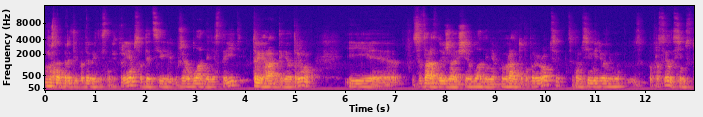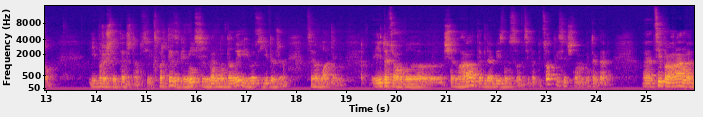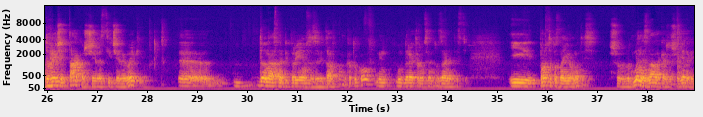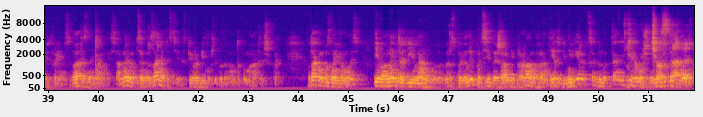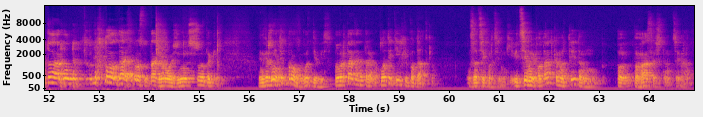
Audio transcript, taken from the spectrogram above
можна перейти подивитись на підприємство, де ці вже обладнання стоїть. Три гранти я отримав. І е, зараз доїжджає ще обладнання по гранту по переробці. Це там 7 мільйонів ми попросили, 700. І пройшли теж там всі експертизи, комісії, нам надали, і ось їде вже це обладнання. І до цього було ще два гранти для бізнесу, ці там 500 тисяч там, і так далі. Е, Ці програми, до речі, також через ці черевики. До нас на підприємство завітав пан Катуков, він був директором центру зайнятості. І просто познайомитись, що от ми не знали, каже, що є таке підприємство, давайте знайомитись. А ми, от центр зайнятості, співробітники будемо вам допомагати шукати. Отак ми познайомились, і вони тоді нам розповіли про ці державні програми, гранти. Я тоді не вірив в це, думаю, та які гроші? Ну, стане? ну, так, ну, ну хто дасть просто так гроші? Ну що таке? Він каже, ні, ти пробуй, от дивись, повертати не треба, плати тільки податки за цих працівників. І цими податками ти там по- погасиш там цей грант.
